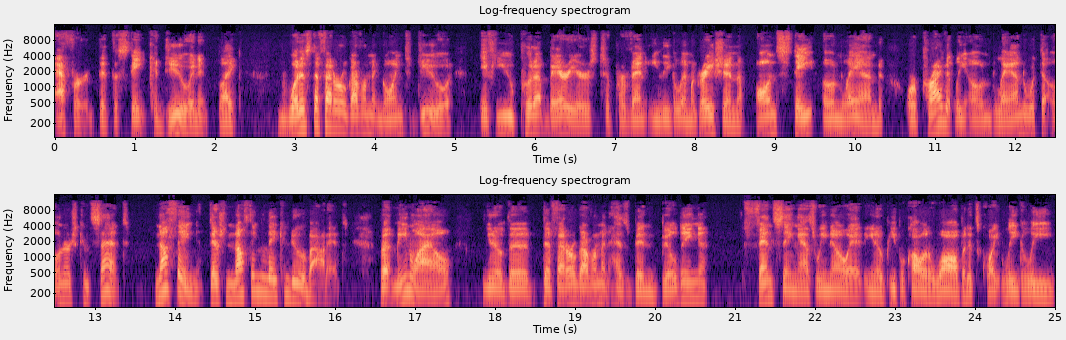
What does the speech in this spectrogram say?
effort that the state could do. And it like, what is the federal government going to do if you put up barriers to prevent illegal immigration on state owned land or privately owned land with the owner's consent? Nothing. There's nothing they can do about it. But meanwhile, you know, the the federal government has been building fencing as we know it. You know, people call it a wall, but it's quite legally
